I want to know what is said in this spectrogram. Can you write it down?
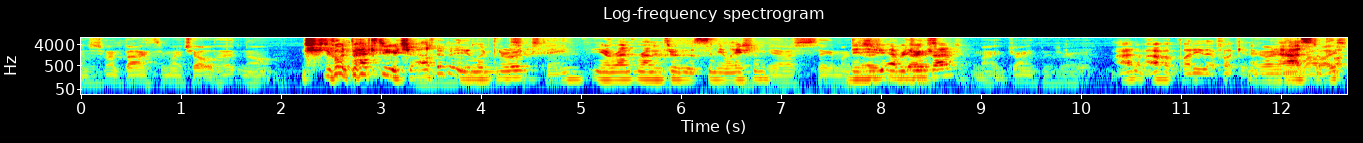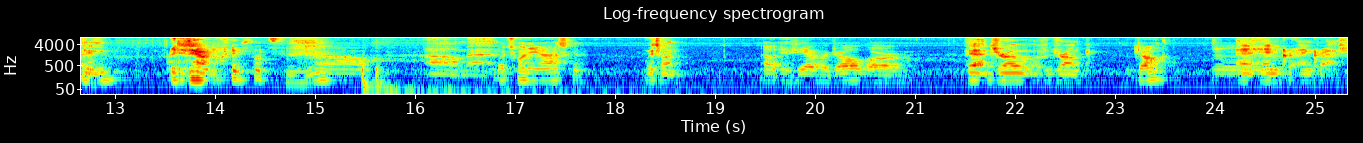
I just went back through my childhood. No. you went back to your childhood and you looked through it. 16? You run running through the simulation. Yeah, I was thinking my Did dad- you ever drink drive? My drank and drove. I have, I have a buddy that fucking I don't even has to license. fucking. You didn't have a license. Mm-hmm. Oh, Oh man, which one are you asking? which one? Oh, if you ever drove or Yeah, drove drunk drunk? and Mm, and, cr- and crashed.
